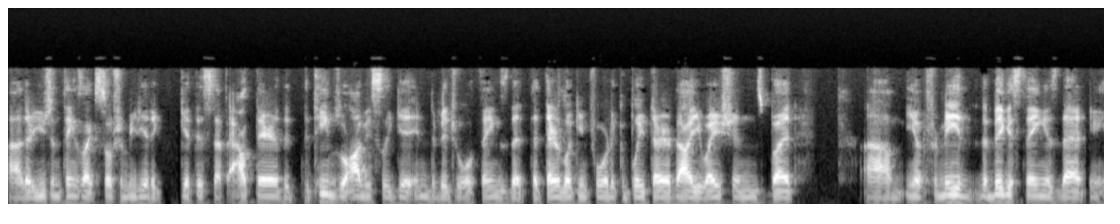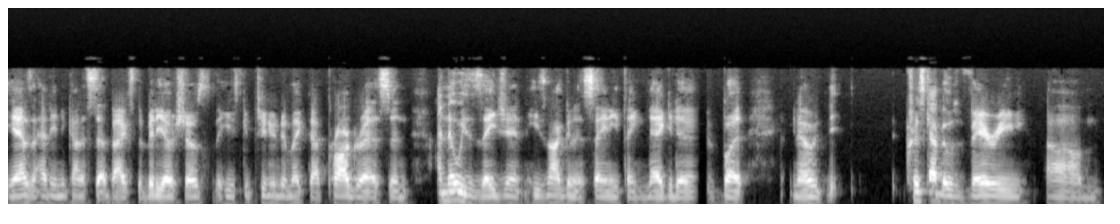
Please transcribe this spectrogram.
Uh, they're using things like social media to get this stuff out there. The, the teams will obviously get individual things that, that they're looking for to complete their evaluations, but um, you know, for me, the biggest thing is that you know, he hasn't had any kind of setbacks. The video shows that he's continuing to make that progress, and I know he's his agent. He's not going to say anything negative, but you know, Chris Cabott was very um,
